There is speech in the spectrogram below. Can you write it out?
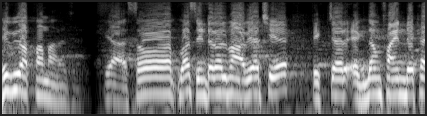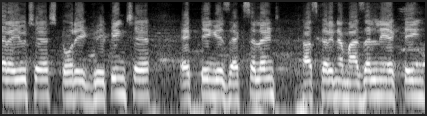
review આપવામાં આવે છે. યા સો બસ ઇન્ટરવલમાં આવ્યા છીએ. પિક્ચર એકદમ ફાઇન દેખાઈ રહ્યું છે. સ્ટોરી ગ્રીપિંગ છે. એક્ટિંગ ઇઝ એક્સેલન્ટ ખાસ કરીને માઝલની એક્ટિંગ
